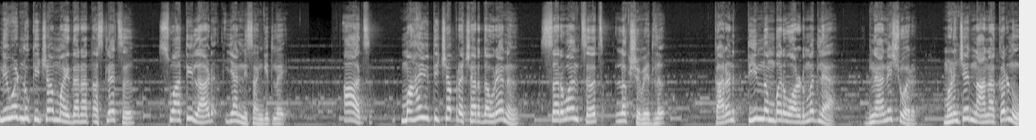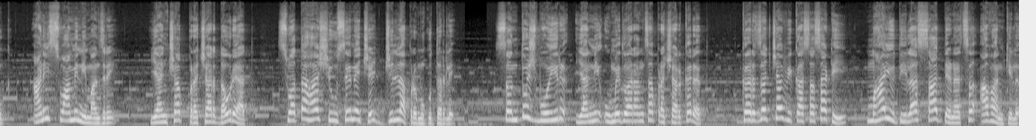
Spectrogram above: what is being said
निवडणुकीच्या मैदानात असल्याचं स्वाती लाड यांनी सांगितलंय. आज महायुतीच्या प्रचार दौऱ्यानं सर्वांचंच लक्ष वेधलं. कारण तीन नंबर वॉर्डमधल्या ज्ञानेश्वर म्हणजे नाना कर्णूक आणि स्वामिनी मांजरे यांच्या प्रचार दौऱ्यात स्वतः शिवसेनेचे जिल्हा प्रमुख उतरले. संतोष भोईर यांनी उमेदवारांचा प्रचार करत कर्जतच्या विकासासाठी महायुतीला साथ देण्याचं आवाहन केलं.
